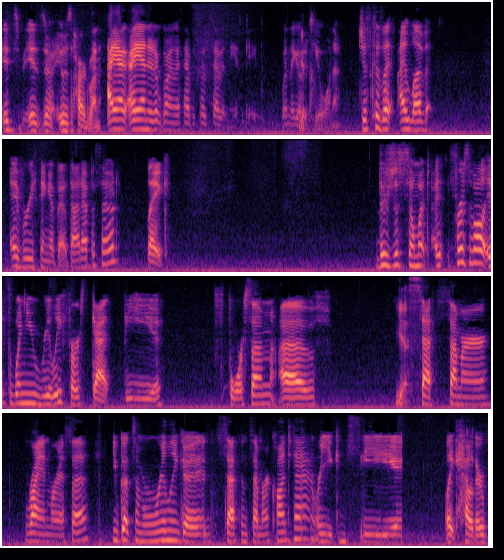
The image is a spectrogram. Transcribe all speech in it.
it's, it's it was a hard one. I I ended up going with episode seven, the escape, when they go to Tijuana, just because I, I love everything about that episode. Like, there's just so much. First of all, it's when you really first get the foursome of yes. Seth, Summer, Ryan, Marissa. You've got some really good Seth and Summer content where you can see like how they're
